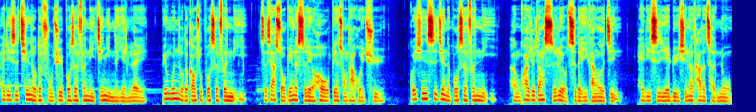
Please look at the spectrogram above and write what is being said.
黑蒂斯轻柔地抚去波瑟芬尼晶莹的眼泪，并温柔地告诉波瑟芬尼，吃下手边的石榴后，便送她回去。归心似箭的波瑟芬尼很快就将石榴吃得一干二净。黑蒂斯也履行了他的承诺，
